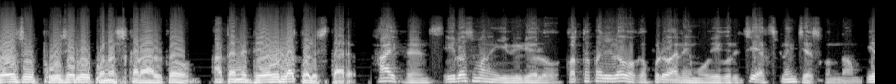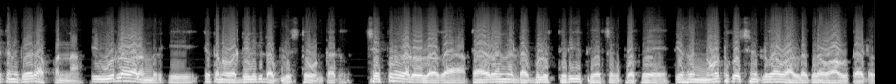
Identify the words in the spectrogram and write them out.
రోజు పూజలు పునస్కారాలతో అతన్ని దేవుళ్ళ కొలుస్తారు. హాయ్ ఫ్రెండ్స్ ఈ రోజు మనం ఈ వీడియోలో కొత్తపల్లిలో ఒకప్పుడు అనే మూవీ గురించి ఎక్స్ప్లెయిన్ చేసుకుందాం. ఇతని పేరు అప్పన్న. ఈ ఊర్లో వాళ్ళందరికీ ఇతను వడ్డీలకి డబ్బులు ఇస్తూ ఉంటాడు. చెప్పిన గడువులోగా ఎవరైనా డబ్బులు తిరిగి తీర్చకపోతే ఇతను నోటుకొచ్చినట్లుగా వాళ్ళ దగ్గర వాగుతాడు.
